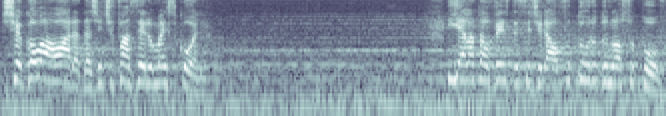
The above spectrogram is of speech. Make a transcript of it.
Chegou a hora da gente fazer uma escolha. E ela talvez decidirá o futuro do nosso povo.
